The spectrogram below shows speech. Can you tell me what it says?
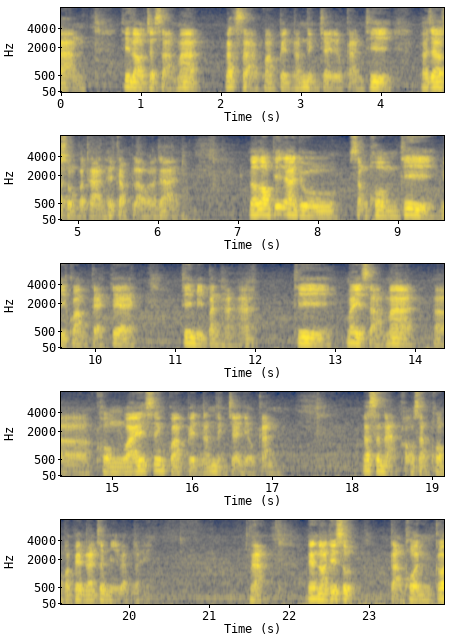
ทาง ที่เราจะสามารถรักษาความเป็นน้ำหนึ่งใจเดียวกันที่พระเจ้าทรงประทานให้กับเราแล้วได้ เราลองพิจารณาดูสังคมที่มีความแตกแยกที่มีปัญหาที่ไม่สามารถคงไว้ซึ่งความเป็นน้ำหนึ่งใจเดียวกัน ลักษณะของสังคมประเภทนั้นจะมีแบบไหนนะแน่นอนที่สุด ต่างคนก็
